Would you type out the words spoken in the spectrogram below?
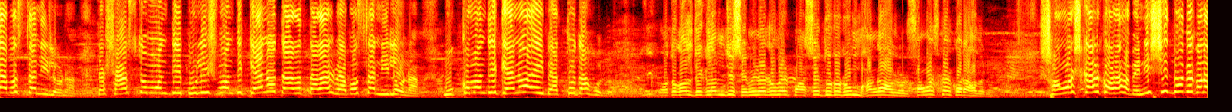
ব্যবস্থা নিল না? তার স্বাস্থ্যমন্ত্রী পুলিশ মন্ত্রী কেন তার তারা ব্যবস্থা নিল না? মুখ্যমন্ত্রী কেন এই ব্যর্থতা হলো? গতকাল দেখলাম যে সেমিনার রুমের পাশে দুটো রুম ভাঙা হলো। সংস্কার করা হবে না। সংস্কার করা হবে। নিশ্চিতভাবে কোনো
